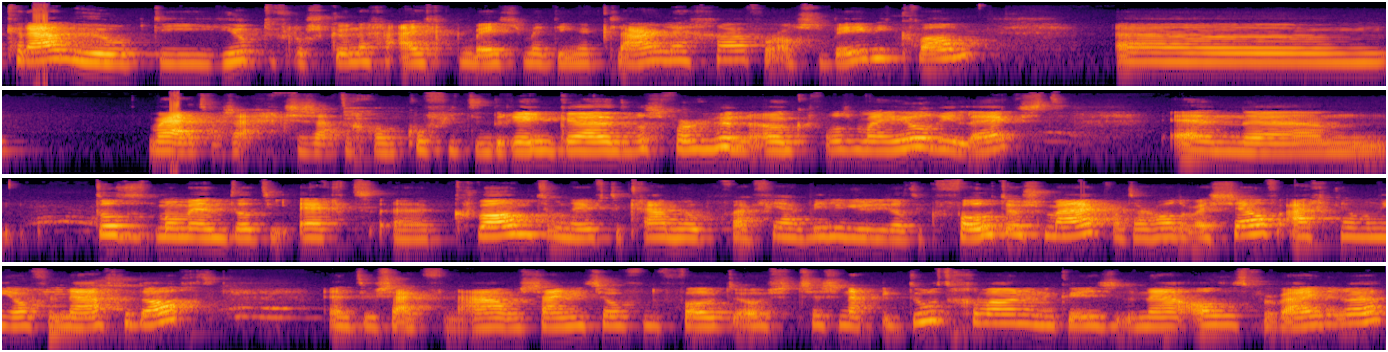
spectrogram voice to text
kraamhulp die hielp de verloskundige eigenlijk een beetje met dingen klaarleggen voor als de baby kwam. Ehm, maar ja, het was eigenlijk, ze zaten gewoon koffie te drinken. Het was voor hun ook volgens mij heel relaxed. En ehm, tot het moment dat hij echt eh, kwam, toen heeft de kraamhulp gevraagd: ja, willen jullie dat ik foto's maak? Want daar hadden wij zelf eigenlijk helemaal niet over nagedacht. En toen zei ik van, nou, we zijn niet zo van de foto's. Toen zei ze, nou, ik doe het gewoon en dan kun je ze daarna altijd verwijderen.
